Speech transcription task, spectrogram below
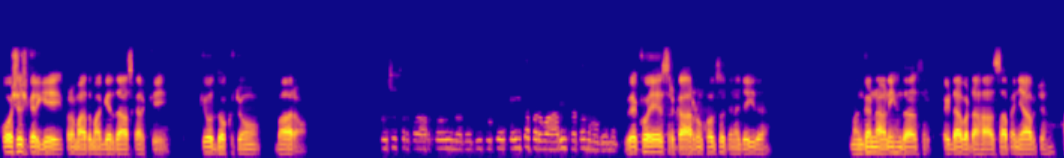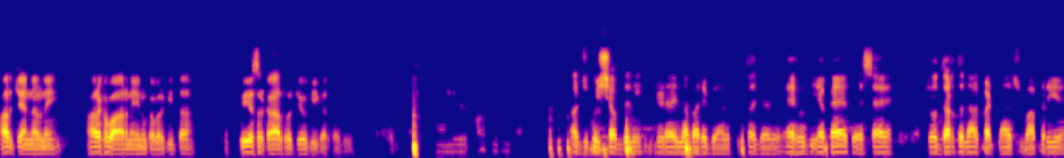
ਕੋਸ਼ਿਸ਼ ਕਰੀਏ ਪ੍ਰਮਾਤਮਾ ਅੱਗੇ ਅਰਦਾਸ ਕਰਕੇ ਕਿ ਉਹ ਦੁੱਖ ਚੋਂ ਬਾਹਰ ਆਉਣ। ਕੁਝ ਸਰਕਾਰ ਤੋਂ ਵੀ ਮਦਦ ਦੀ ਕਿਉਂਕਿ ਕਈ ਤਾਂ ਪਰਿਵਾਰ ਹੀ ਖਤਮ ਹੋ ਗਏ ਨੇ। ਵੇਖੋ ਇਹ ਸਰਕਾਰ ਨੂੰ ਖੁਦ ਸੋਚਣਾ ਚਾਹੀਦਾ। ਮੰਗਣ ਨਾਲ ਨਹੀਂ ਹੁੰਦਾ ਸਰ- ਐਡਾ ਵੱਡਾ ਹਾਦਸਾ ਪੰਜਾਬ 'ਚ ਹਰ ਚੈਨਲ ਨੇ ਹਰ ਅਖਬਾਰ ਨੇ ਇਹਨੂੰ ਕਵਰ ਕੀਤਾ। ਵੀ ਇਹ ਸਰਕਾਰ ਸੋਚੇ ਉਹ ਕੀ ਕਰ ਸਕਦੀ। ਅੱਜ ਕੋਈ ਸ਼ਬਦ ਨਹੀਂ ਜਿਹੜਾ ਇਹਨਾਂ ਬਾਰੇ ਬਿਆਨ ਕੀਤਾ ਜਾਵੇ। ਇਹੋ ਜਿਹੀ ਅਕਾਇਤ ਐਸਾ ਹੈ ਜੋ ਦਰਦਨਾਕ ਘਟਨਾ ਵਾਪਰੀ ਹੈ।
